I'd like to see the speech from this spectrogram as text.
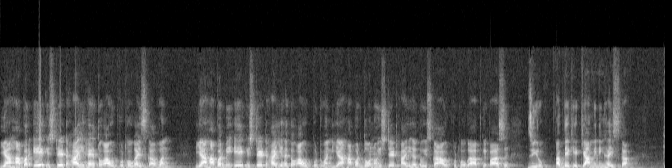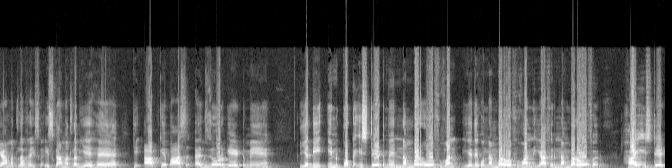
यहाँ पर एक स्टेट हाई है तो आउटपुट होगा इसका वन यहाँ पर भी एक स्टेट हाई है तो आउटपुट वन यहाँ पर दोनों स्टेट हाई है तो इसका आउटपुट होगा आपके पास ज़ीरो अब देखिए क्या मीनिंग है इसका? क्या मतलब है इसका? इसका मतलब यह है कि आपके पास एक्सोर गेट में यदि इनपुट स्टेट में नंबर ऑफ़ वन ये देखो नंबर ऑफ़ वन या फिर number of high state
